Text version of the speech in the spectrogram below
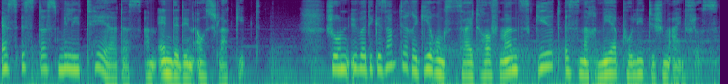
Es ist das Militär, das am Ende den Ausschlag gibt. Schon über die gesamte Regierungszeit Hoffmanns giert es nach mehr politischem Einfluss.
